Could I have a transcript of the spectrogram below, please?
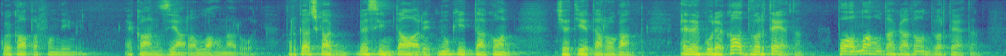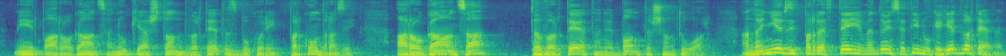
ku e ka përfundimin? E ka në zjarr, Allahu na ruajtë. Për këtë shkak besimtarit nuk i takon që të jetë arrogant. Edhe kur e ka të vërtetën, po Allahu ta ka dhënë të vërtetën, mirëpo arroganca nuk ia shton të vërtetës bukurinë, përkundrazi, arroganca Të vërtetën e bën të shëmtuar. Andaj njerëzit përreth teje mendojnë se ti nuk e ke të vërtetën,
